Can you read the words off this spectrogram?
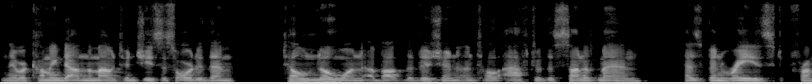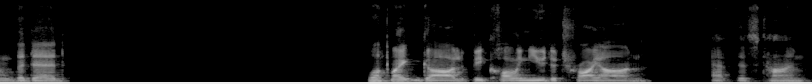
And they were coming down the mountain. Jesus ordered them, Tell no one about the vision until after the Son of Man has been raised from the dead. What might God be calling you to try on at this time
